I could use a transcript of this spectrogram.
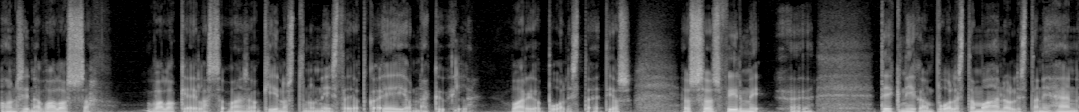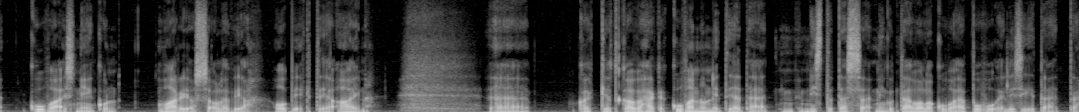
on siinä valossa, valokeilassa, vaan se on kiinnostunut niistä, jotka ei ole näkyvillä varjopuolista. Et jos, jos se olisi filmi tekniikan puolesta mahdollista, niin hän kuvaisi niin kuin varjossa olevia objekteja aina. Kaikki, jotka on vähäkään kuvannut, niin tietää, että mistä tässä niin kuin tämä valokuvaaja puhuu, eli siitä, että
